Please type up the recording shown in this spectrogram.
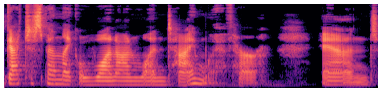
got to spend like a one on one time with her and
